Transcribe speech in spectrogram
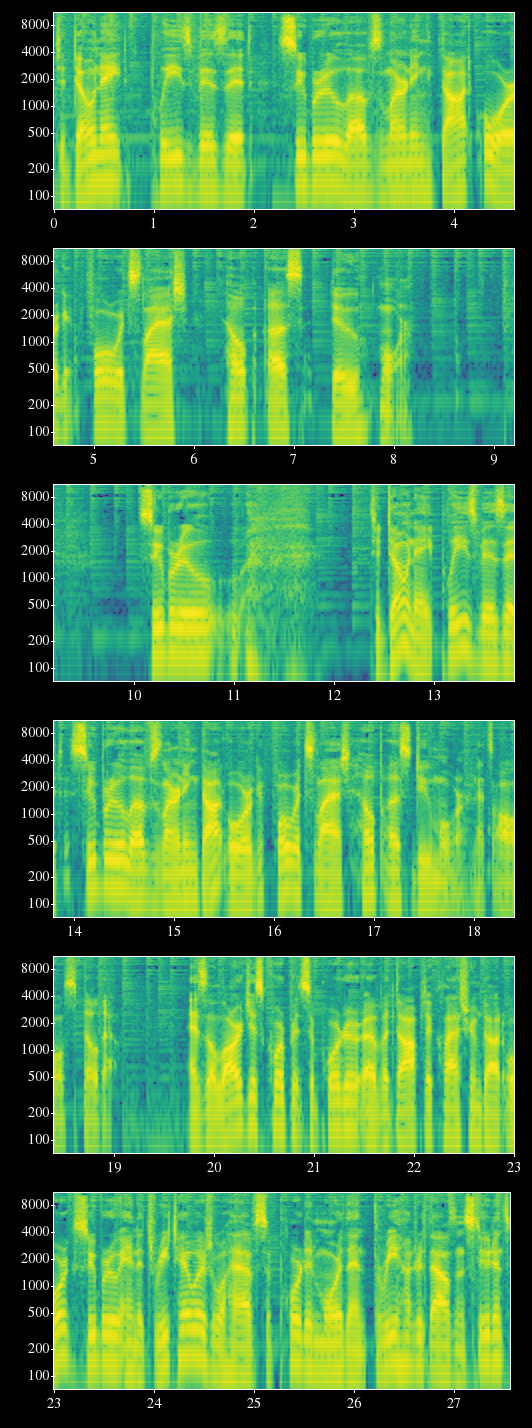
To donate, please visit SubaruLovesLearning.org forward slash help us do more. Subaru. To donate, please visit SubaruLovesLearning.org forward slash help us do more. That's all spelled out. As the largest corporate supporter of AdoptAClassroom.org, Subaru and its retailers will have supported more than 300,000 students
